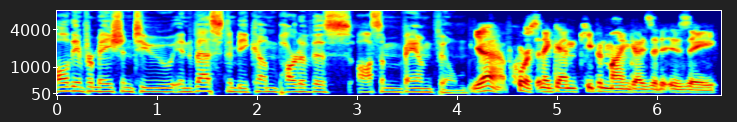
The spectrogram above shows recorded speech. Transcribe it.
all the information to invest and become part of this awesome fan film. Yeah, of course. And again, keep in mind, guys, that it is a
